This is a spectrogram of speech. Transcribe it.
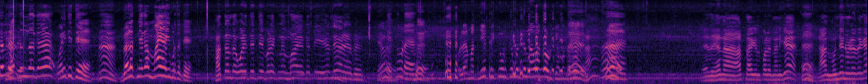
ಚಂದ ಕತ್ತಲ್ದಾಗ ಒಳಿತೈತಿ. ಬೆಳಕ್ನ್ಯಾಗ ಮಾಯ ಆಗಿಬಿಡ್ತೈತಿ. ಕತ್ತಲ್ದಾಗ ಒಳಿತೈತಿ ಬೆಳಕ್ನಾಗ ಮಾಯ ಆಗತಿ ಎಲ್ಲಿ ಹೇಳಿ ಅದು ಹೇಳೈತಿ ನೋಡ. ಒಳ್ಳೆ ಮತ್ ನೀ ಟ್ರಿಕ್ ಹುಡ್ಕೊಂಡ್ ಬರ್ತಿಲ್ಲ ನಾವ್ ಹಂಗ ಹುಡ್ಕೊಂಡ್ ಬಂದ ಇದು ಏನ ಅರ್ಥ ಆಗಿಲ್ಲ ಪಡ ನನಗೆ? ನಾನು ಮುಂದೆ ನೋಡಿದಾಗ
